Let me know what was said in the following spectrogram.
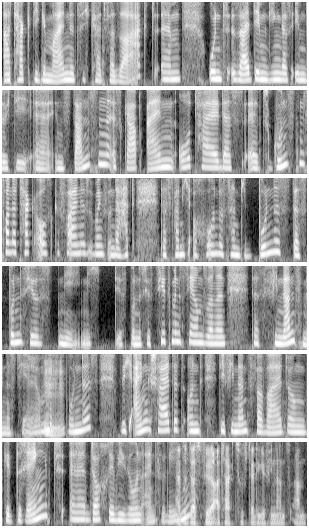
Attac die Gemeinnützigkeit versagt. Ähm, und seitdem ging das eben durch die äh, Instanzen. Es gab ein Urteil, das äh, zugunsten von Attac ausgefallen ist übrigens. Und da hat, das fand ich auch hochinteressant, die Bundes, das Bundesjust, nee, nicht das Bundesjustizministerium, sondern das Finanzministerium mhm. des Bundes sich eingeschaltet und die Finanzverwaltung gedrängt, äh, doch Revision einzulegen. Also das für Attac zuständige Finanzamt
